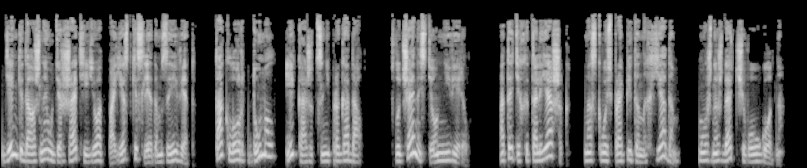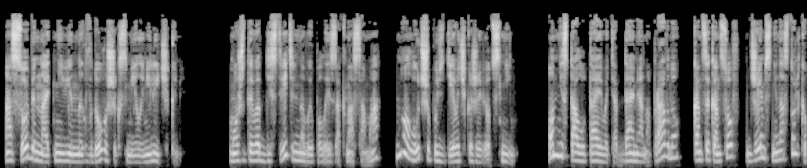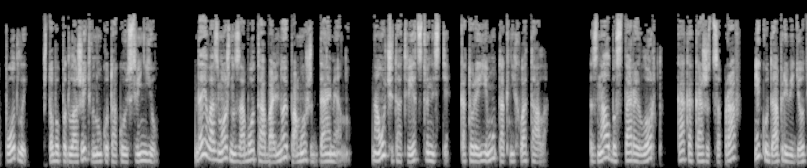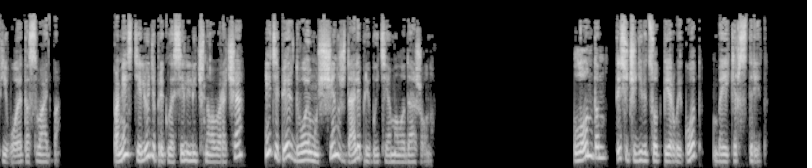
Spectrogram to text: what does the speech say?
Деньги должны удержать ее от поездки следом за Ивет. Так лорд думал и, кажется, не прогадал. В случайности он не верил. От этих итальяшек, насквозь пропитанных ядом, можно ждать чего угодно. Особенно от невинных вдовушек с милыми личиками. Может, Ивет действительно выпала из окна сама, но лучше пусть девочка живет с ним. Он не стал утаивать от Дамиана правду. Конце концов, Джеймс не настолько подлый, чтобы подложить внуку такую свинью. Да и, возможно, забота о больной поможет Дамиану, научит ответственности, которой ему так не хватало. Знал бы старый лорд, как окажется прав и куда приведет его эта свадьба. В поместье люди пригласили личного врача, и теперь двое мужчин ждали прибытия молодоженов. Лондон, 1901 год, Бейкер-стрит.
